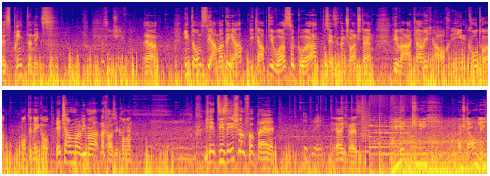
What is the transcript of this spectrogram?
Es bringt ja nichts. Das sind Schiffe. Ja. Hinter uns die Amadea, ich glaube, die war sogar, da seht ihr den Schornstein, die war, glaube ich, auch in Kotor, Montenegro. Jetzt schauen wir mal, wie wir nach Hause kommen. Jetzt ist eh schon vorbei. Tut weh. Ja, ich weiß. Wirklich erstaunlich,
